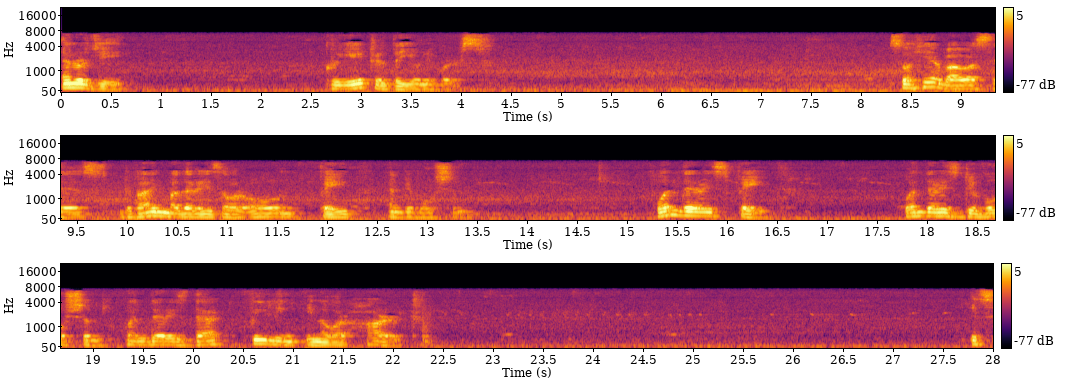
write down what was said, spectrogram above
Energy created the universe. So here Baba says, Divine Mother is our own faith and devotion. When there is faith, when there is devotion, when there is that feeling in our heart, it's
